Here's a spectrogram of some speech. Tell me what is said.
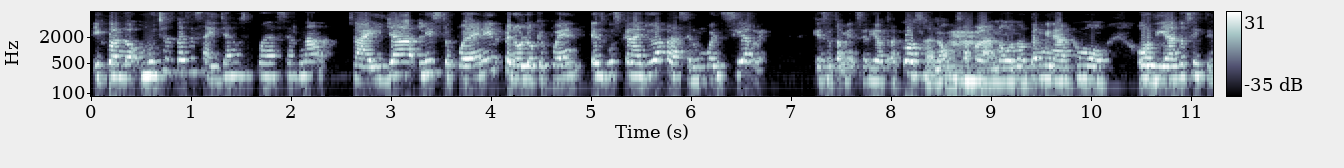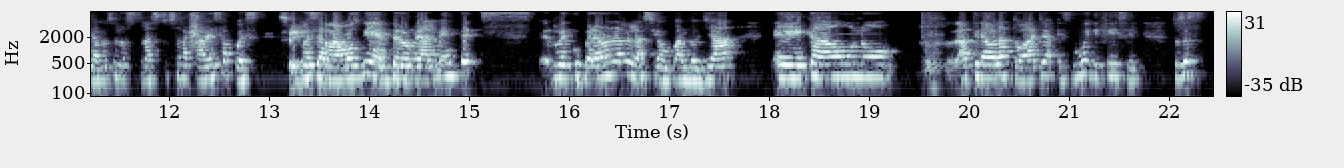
y cuando muchas veces ahí ya no se puede hacer nada. O sea, ahí ya, listo, pueden ir, pero lo que pueden es buscar ayuda para hacer un buen cierre que eso también sería otra cosa, ¿no? O sea, para no, no terminar como odiándose y tirándose los trastos a la cabeza, pues, pues cerramos bien, pero realmente recuperar una relación cuando ya eh, cada uno ha tirado la toalla es muy difícil. Entonces,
